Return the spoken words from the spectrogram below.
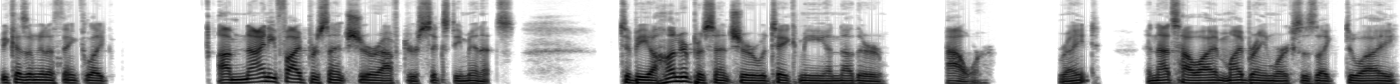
Because i'm going to think like i'm 95% sure after 60 minutes to be 100% sure would take me another hour right and that's how i my brain works is like do i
